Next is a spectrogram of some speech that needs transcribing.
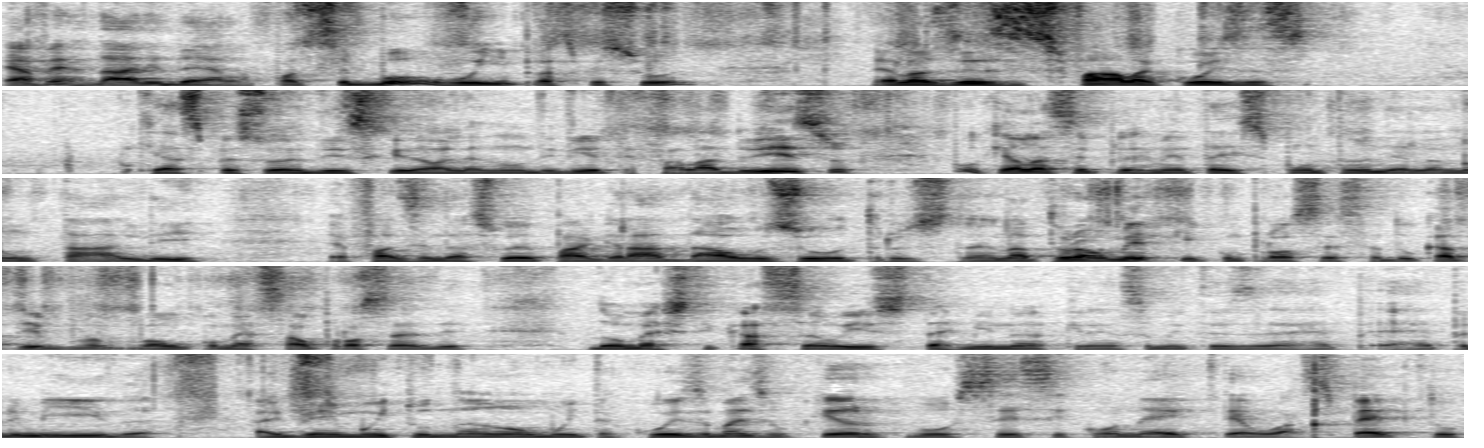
é a verdade dela. Pode ser boa ou ruim para as pessoas, ela às vezes fala coisas que as pessoas dizem que, olha, não devia ter falado isso, porque ela simplesmente é espontânea, ela não está ali é, fazendo as coisas para agradar os outros. Né? Naturalmente que com o processo educativo vão começar o processo de domesticação e isso termina a criança muitas vezes é, é reprimida, aí vem muito não, muita coisa, mas eu quero que você se conecte ao aspecto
